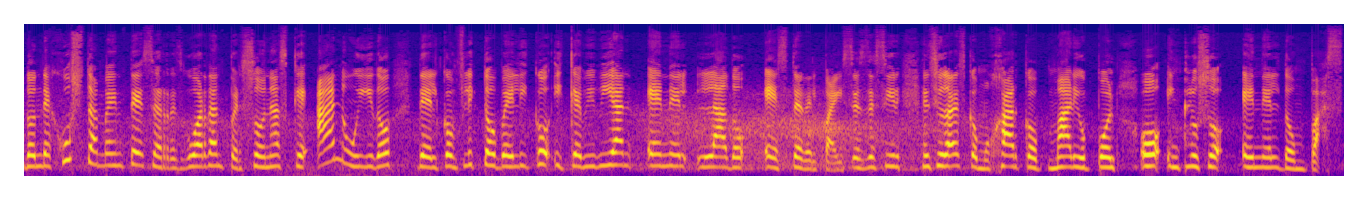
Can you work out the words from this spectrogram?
donde justamente se resguardan personas que han huido del conflicto bélico y que vivían en el lado este del país, es decir, en ciudades como Kharkov, Mariupol o incluso en el Donbass.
